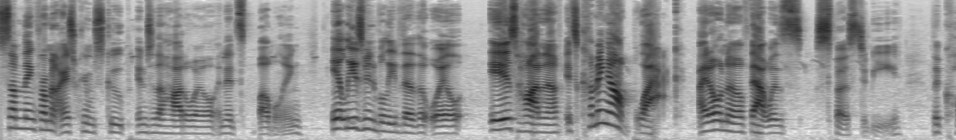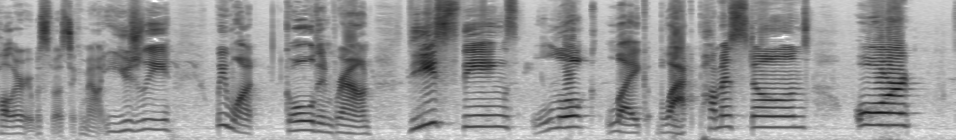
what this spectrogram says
something from an ice cream scoop into the hot oil and it's bubbling. It leads me to believe that the oil is hot enough. It's coming out black. I don't know if that was supposed to be the color it was supposed to come out. Usually we want golden brown. These things look like black pumice stones or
